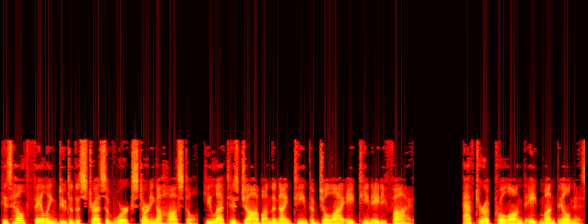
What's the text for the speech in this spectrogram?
His health failing due to the stress of work starting a hostel, he left his job on 19 July 1885. After a prolonged eight-month illness,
